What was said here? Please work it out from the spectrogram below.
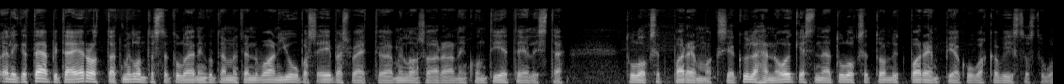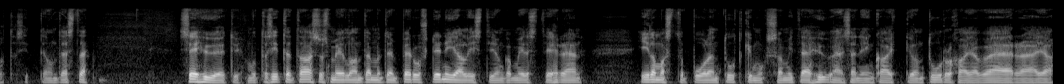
eli tämä pitää erottaa, että milloin tästä tulee niin tämmöinen vain juupas eipäs väittävä, milloin saadaan niin kuin tieteellistä tulokset paremmaksi. Ja kyllähän oikeasti nämä tulokset on nyt parempia kuin vaikka 15 vuotta sitten. On tästä se hyöty. Mutta sitten taas, jos meillä on tämmöinen perusdenialisti, jonka mielestä tehdään ilmastopuolen tutkimuksessa mitä hyvänsä, niin kaikki on turhaa ja väärää ja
